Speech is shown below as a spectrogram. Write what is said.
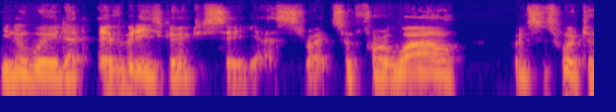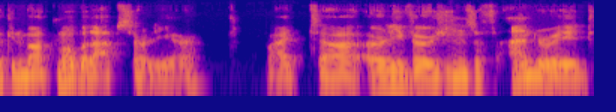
in a way that everybody is going to say yes right so for a while For instance, we are talking about mobile apps earlier, right? Uh, early versions of Android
